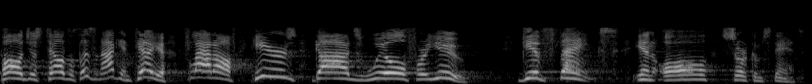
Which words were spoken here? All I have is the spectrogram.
Paul just tells us, listen, I can tell you flat off, here's God's will for you. Give thanks in all circumstances.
